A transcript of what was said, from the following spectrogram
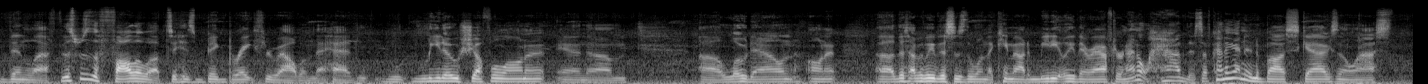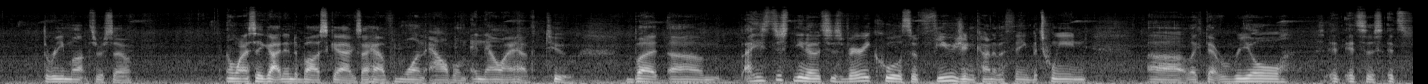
then left. This was the follow up to his big breakthrough album that had Lido Shuffle on it and um, uh, Lowdown on it. Uh, this, I believe, this is the one that came out immediately thereafter, and I don't have this. I've kind of gotten into Boz Scaggs in the last three months or so. And when I say gotten into Boz Scaggs, I have one album, and now I have two. But um, I just, you know, it's just very cool. It's a fusion kind of a thing between uh, like that real. It, it's a, it's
